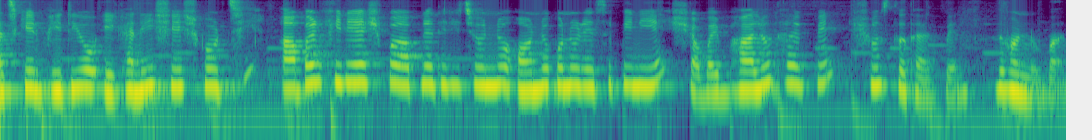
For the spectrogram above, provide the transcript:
আজকের ভিডিও এখানেই শেষ করছি। আবার ফিরে আসব আপনাদের জন্য অন্য কোনো রেসিপি নিয়ে সবাই ভালো থাকবেন সুস্থ থাকবেন। ধন্যবাদ।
